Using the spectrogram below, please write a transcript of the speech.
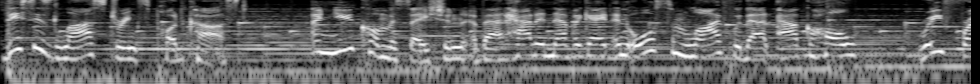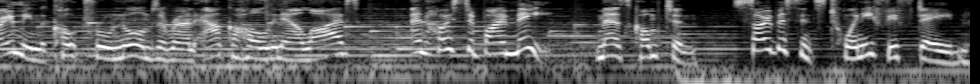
This is Last Drinks Podcast, a new conversation about how to navigate an awesome life without alcohol, reframing the cultural norms around alcohol in our lives, and hosted by me, Maz Compton, sober since 2015.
